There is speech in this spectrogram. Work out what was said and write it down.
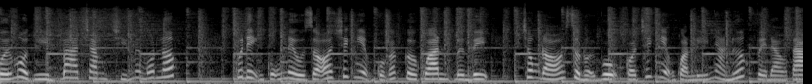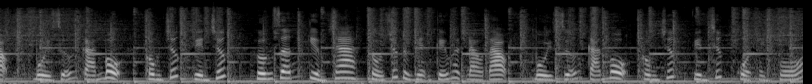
với 1.391 lớp. Quyết định cũng nêu rõ trách nhiệm của các cơ quan, đơn vị, trong đó Sở Nội vụ có trách nhiệm quản lý nhà nước về đào tạo, bồi dưỡng cán bộ, công chức, viên chức, hướng dẫn, kiểm tra, tổ chức thực hiện kế hoạch đào tạo, bồi dưỡng cán bộ, công chức, viên chức của thành phố.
